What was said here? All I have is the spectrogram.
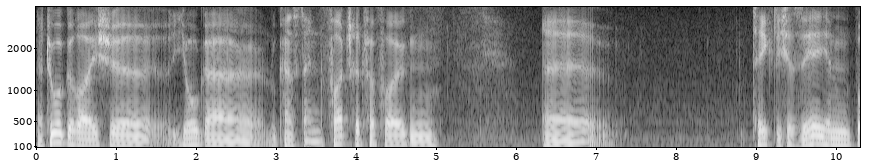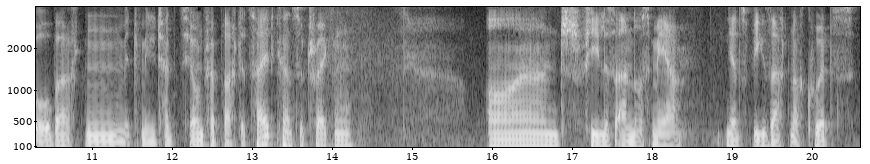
Naturgeräusche, Yoga. Du kannst deinen Fortschritt verfolgen. Äh, tägliche Serien beobachten, mit Meditation verbrachte Zeit kannst du tracken und vieles anderes mehr. Jetzt, wie gesagt, noch kurz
